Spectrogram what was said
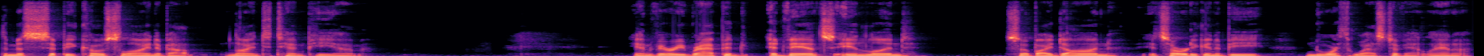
the Mississippi coastline about 9 to 10 p.m. And very rapid advance inland. So by dawn, it's already going to be northwest of Atlanta.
